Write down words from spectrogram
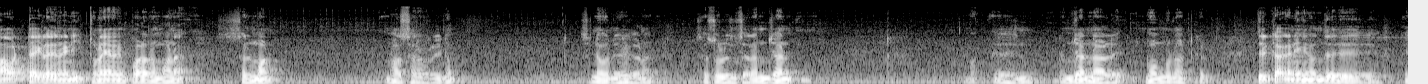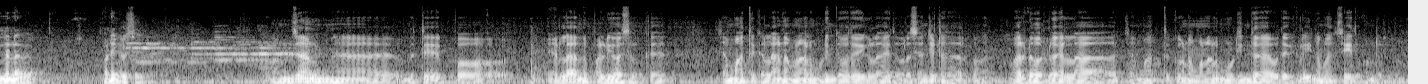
மாவட்ட இளைஞரணி துணை அமைப்பாளருமான சல்மான் நாசர் அவர்களிடம் சின்ன ஒரு நேர்காணல். சார் சொல்லுங்கள் சார் ரம்ஜான் ரம்ஜான் நாள் நோன்பு நாட்கள். இதற்காக நீங்கள் வந்து என்னென்ன பணிகள் செய்வீங்க? ரம்ஜான் வந்துட்டு இப்போது எல்லா அந்த பள்ளிவாசலுக்கு ஜமாத்துக்கெல்லாம் நம்மளால் முடிந்த உதவிகளை இதுவரை செஞ்சுட்டு தான் இருக்கோங்க. வருட வருடம் எல்லா ஜமாத்துக்கும் நம்மளால் முடிந்த உதவிகளை நம்ம செய்து கொண்டிருக்கோம்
